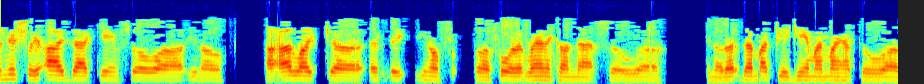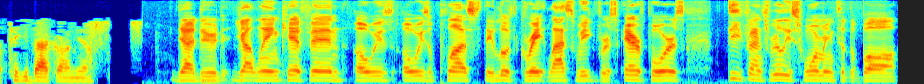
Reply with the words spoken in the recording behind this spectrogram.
initially eyed that game, so uh, you know, I, I like uh, if they, you know, f- uh, Florida Atlantic on that. So uh, you know, that that might be a game I might have to uh, piggyback on. Yeah. Yeah, dude. You got Lane Kiffin, always always a plus. They looked great last week versus Air Force. Defense really swarming to the ball.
